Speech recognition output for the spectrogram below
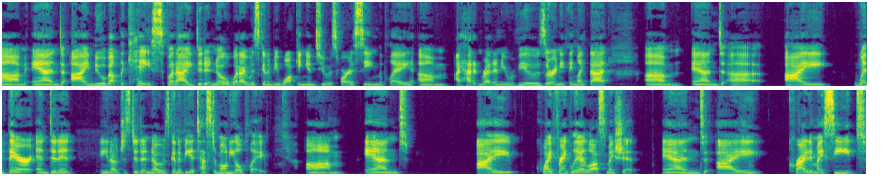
Um, and I knew about the case, but I didn't know what I was going to be walking into as far as seeing the play. Um, I hadn't read any reviews or anything like that. Um, and uh, I went there and didn't, you know, just didn't know it was going to be a testimonial play. Um, and I, quite frankly, I lost my shit. And I, hmm cried in my seat.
